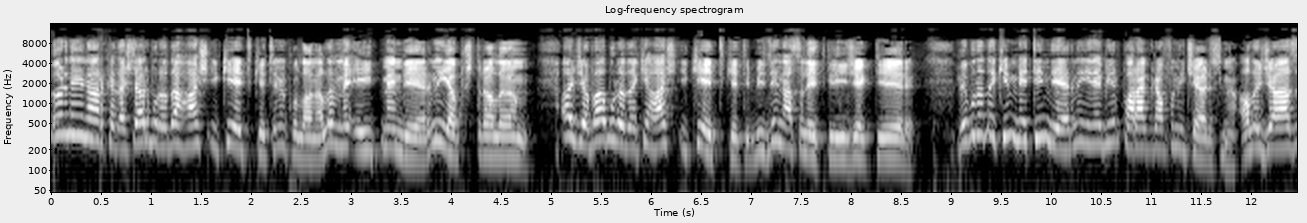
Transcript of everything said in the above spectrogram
Örneğin arkadaşlar burada H2 etiketini kullanalım ve eğitmen değerini yapıştıralım. Acaba buradaki H2 etiketi bizi nasıl etkileyecektir? Ve buradaki metin değerini yine bir paragrafın içerisine alacağız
